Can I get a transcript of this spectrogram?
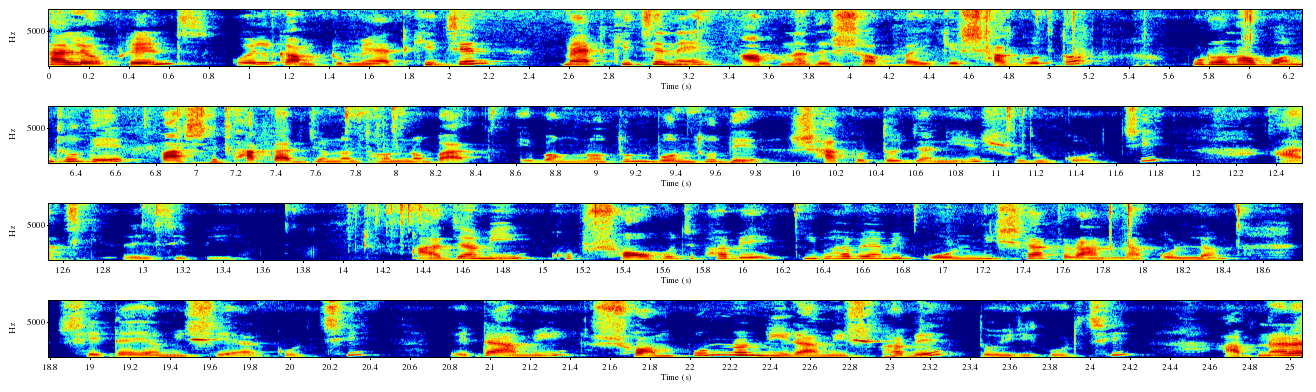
Hello friends, welcome to Matt kitchen. Matt কিচেনে আপনাদের সবাইকে স্বাগত। পুরনো বন্ধুদের পাশে থাকার জন্য ধন্যবাদ এবং নতুন বন্ধুদের স্বাগত জানিয়ে শুরু করছি আজকের রেসিপি আজ আমি খুব সহজভাবে কীভাবে আমি কলমি শাক রান্না করলাম সেটাই আমি শেয়ার করছি। এটা আমি সম্পূর্ণ নিরামিষভাবে তৈরি করছি। আপনারা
